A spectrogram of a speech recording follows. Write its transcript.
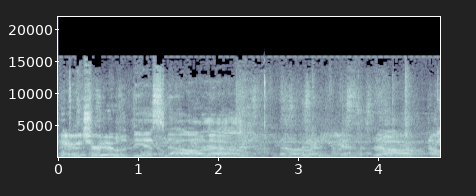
Very Will true. it be a snow? No. No. No. Oh.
